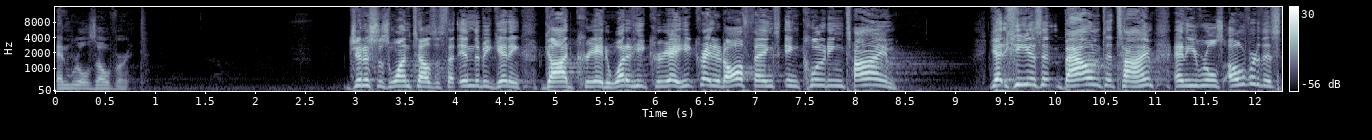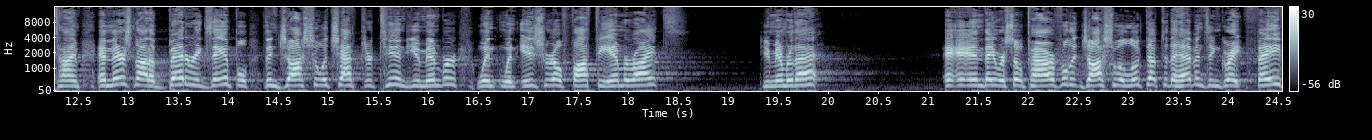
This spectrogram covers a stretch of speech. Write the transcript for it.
and rules over it. Genesis 1 tells us that in the beginning, God created. What did He create? He created all things, including time. Yet He isn't bound to time, and He rules over this time. And there's not a better example than Joshua chapter 10. Do you remember when, when Israel fought the Amorites? Do you remember that? And they were so powerful that Joshua looked up to the heavens in great faith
